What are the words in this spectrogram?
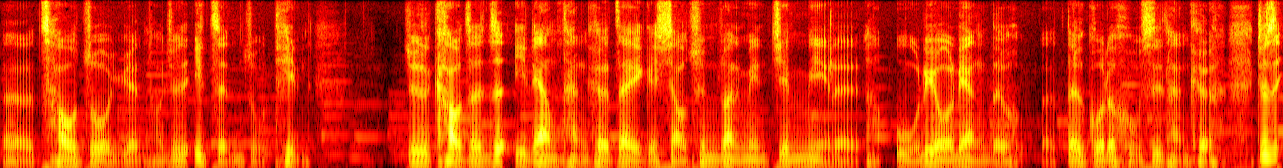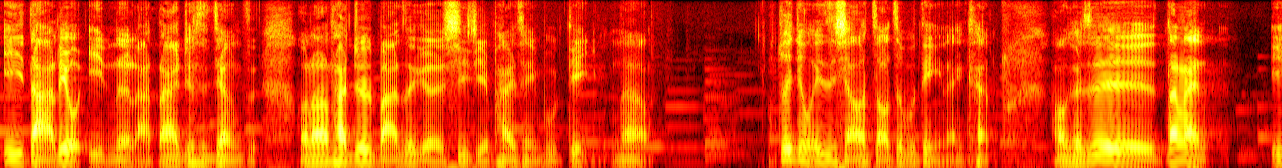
呃操作员，哦，就是一整组 team。就是靠着这一辆坦克，在一个小村庄里面歼灭了五六辆的德国的虎式坦克，就是一打六赢了啦，大概就是这样子。然后他就是把这个细节拍成一部电影。那最近我一直想要找这部电影来看，好，可是当然。一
